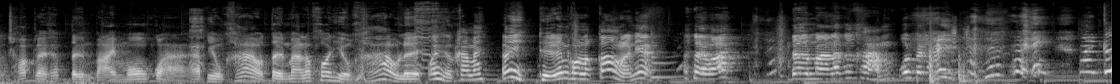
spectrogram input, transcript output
ตรช็อกเลยครับ ตื่นบ่ายโมงกว่าครับ หิวข้าว ตื่นมาแล้วโคตรหิวข้าวเลยเฮ้ยหิวข้าวไหมเฮ้ย ถือกันคนละกล้องเหรอเนี่ย อะไรวะ เดินมาแล้วก็ขำวนไปไหนมันก็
